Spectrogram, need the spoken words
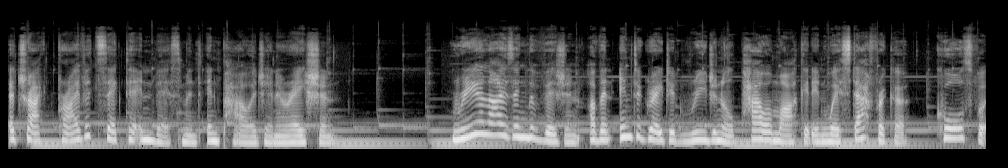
attract private sector investment in power generation. Realizing the vision of an integrated regional power market in West Africa calls for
